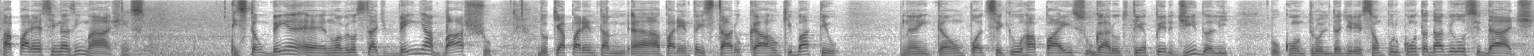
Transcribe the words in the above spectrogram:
aparecem nas imagens estão bem é, numa velocidade bem abaixo do que aparenta, aparenta estar o carro que bateu. Né? Então pode ser que o rapaz, o garoto tenha perdido ali o controle da direção por conta da velocidade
